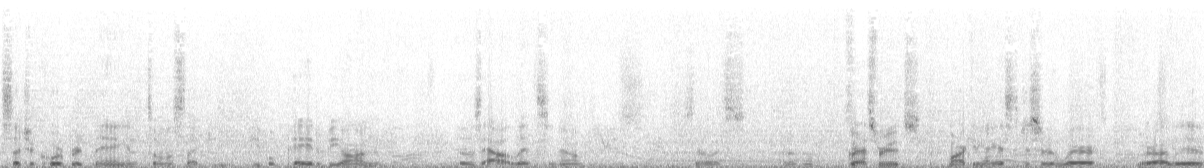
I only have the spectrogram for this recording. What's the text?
such a corporate thing and it's almost like people pay to be on those outlets, you know. So it's, I don't know. Grassroots marketing, I guess, is just sort of where where I live.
